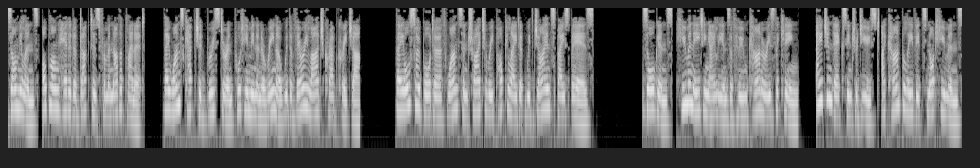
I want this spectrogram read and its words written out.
Zomulans, oblong-headed abductors from another planet. They once captured Brewster and put him in an arena with a very large crab creature. They also bought Earth once and tried to repopulate it with giant space bears. Zorgons, human-eating aliens of whom Kana is the king. Agent X introduced I can't believe it's not humans,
